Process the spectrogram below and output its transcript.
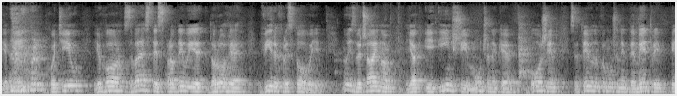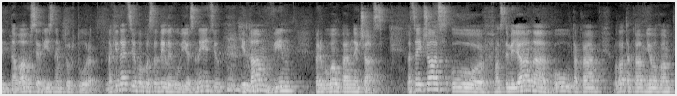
який хотів його звести з правдивої дороги віри Христової. Ну і звичайно, як і інші мученики Божі, святий великомученик Димитрій піддавався різним тортурам. На кінець його посадили у в'язницю, і там він перебував певний час. На цей час у Максиміліана був така, була така в нього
